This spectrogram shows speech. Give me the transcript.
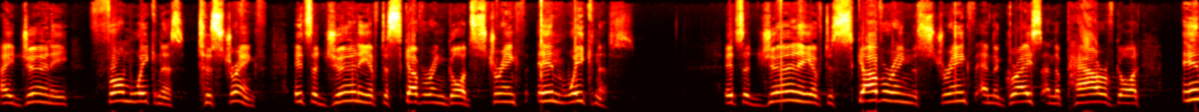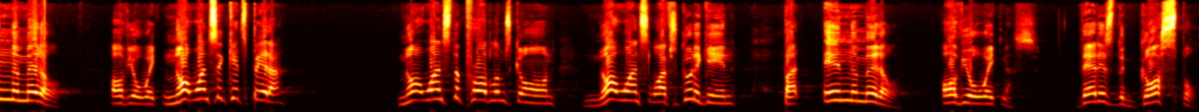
a journey from weakness to strength, it's a journey of discovering God's strength in weakness. It's a journey of discovering the strength and the grace and the power of God in the middle of your week. Not once it gets better, not once the problem's gone, not once life's good again, but in the middle of your weakness. That is the gospel.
